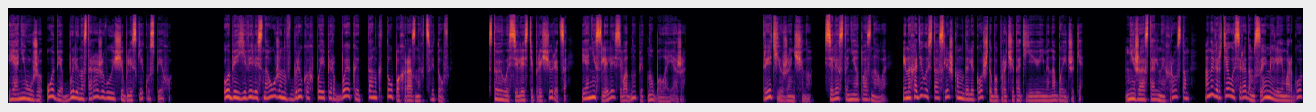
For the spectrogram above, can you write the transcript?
и они уже обе были настораживающе близки к успеху. Обе явились на ужин в брюках пейпербэк и танк-топах разных цветов. Стоило Селесте прищуриться, и они слились в одно пятно балаяжа. Третью женщину Селеста не опознала, и находилась та слишком далеко, чтобы прочитать ее имя на бейджике. Ниже остальных ростом она вертелась рядом с Эмили и Марго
